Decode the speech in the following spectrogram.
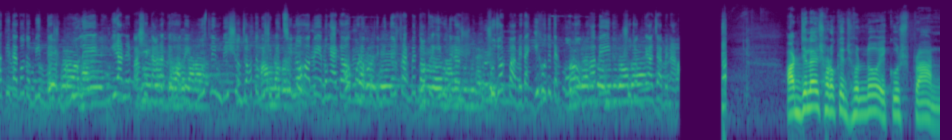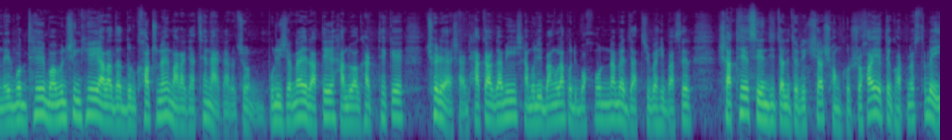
আকিদাগত বিদ্বেষ ভুলে ইরানের পাশে দাঁড়াতে হবে। মুসলিম বিশ্ব যত বেশি বিচ্ছিন্ন হবে এবং একে অপরের প্রতি বিদ্বেষ তত ইহুদিরা সুযোগ পাবে। তাই ইহুদিদের কোনোভাবেই সুযোগ দেওয়া যাবে না। আট জেলায় সড়কে ঝরল একুশ প্রাণ। এর মধ্যে ময়মনসিংহে আলাদা দুর্ঘটনায় মারা গেছেন এগারো জন। পুলিশ জানায়, রাতে হালুয়াঘাট থেকে ছেড়ে আসা ঢাকাগামী শ্যামলী বাংলা পরিবহন নামের যাত্রীবাহী বাসের সাথে সিএনজি চালিত রিকশার সংঘর্ষ হয়। এতে ঘটনাস্থলেই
